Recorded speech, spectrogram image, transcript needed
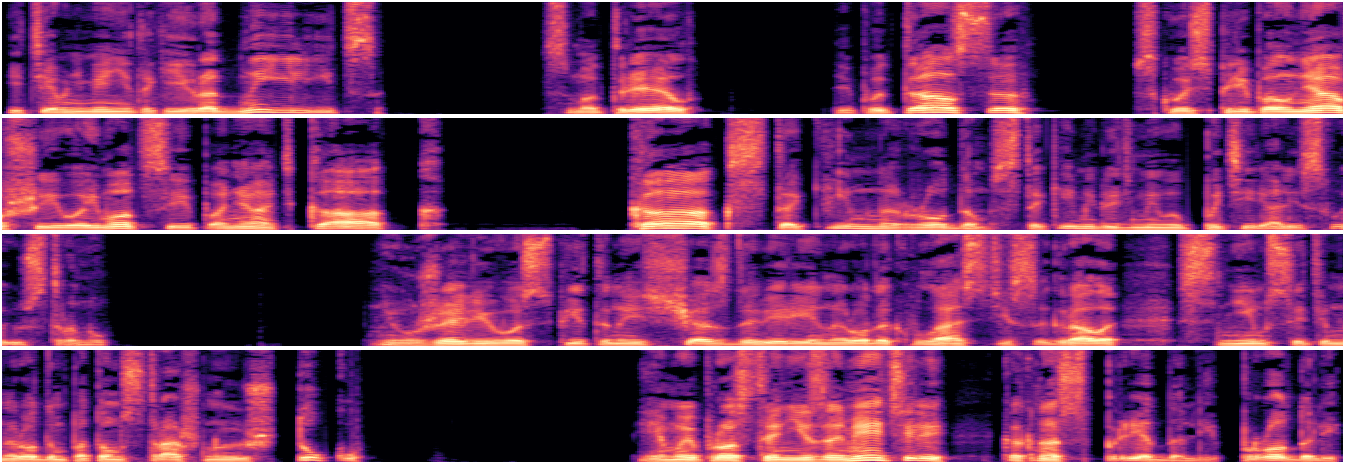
и, тем не менее, такие родные лица. Смотрел и пытался сквозь переполнявшие его эмоции понять, как как с таким народом, с такими людьми мы потеряли свою страну? Неужели воспитанное сейчас доверие народа к власти сыграло с ним, с этим народом, потом страшную штуку? И мы просто не заметили, как нас предали, продали,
